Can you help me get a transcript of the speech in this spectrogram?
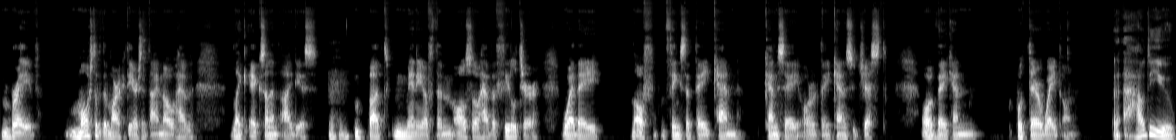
brave. Most of the marketeers that I know have like excellent ideas, Mhm. but many of them also have a filter where they of things that they can can say or they can suggest or they can put their weight on. But how do you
